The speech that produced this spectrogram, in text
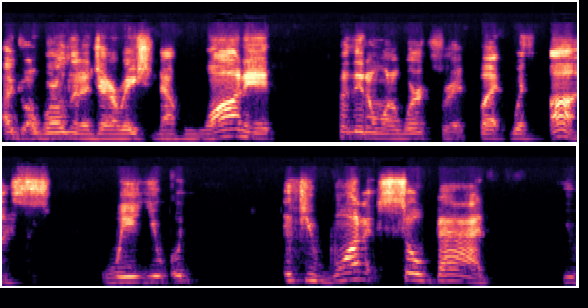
a, a world and a generation now who want it, but they don't want to work for it. But with us, we you if you want it so bad, you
